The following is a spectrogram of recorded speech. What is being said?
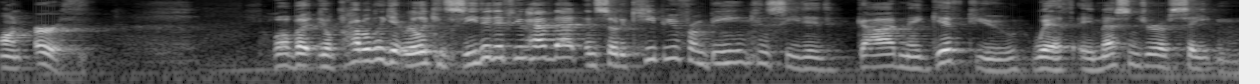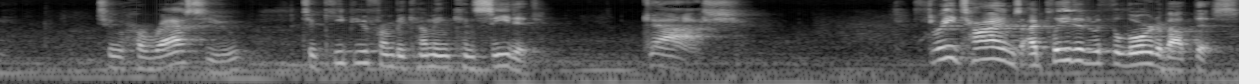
on earth. Well, but you'll probably get really conceited if you have that. And so, to keep you from being conceited, God may gift you with a messenger of Satan to harass you, to keep you from becoming conceited. Gosh. Three times I pleaded with the Lord about this.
